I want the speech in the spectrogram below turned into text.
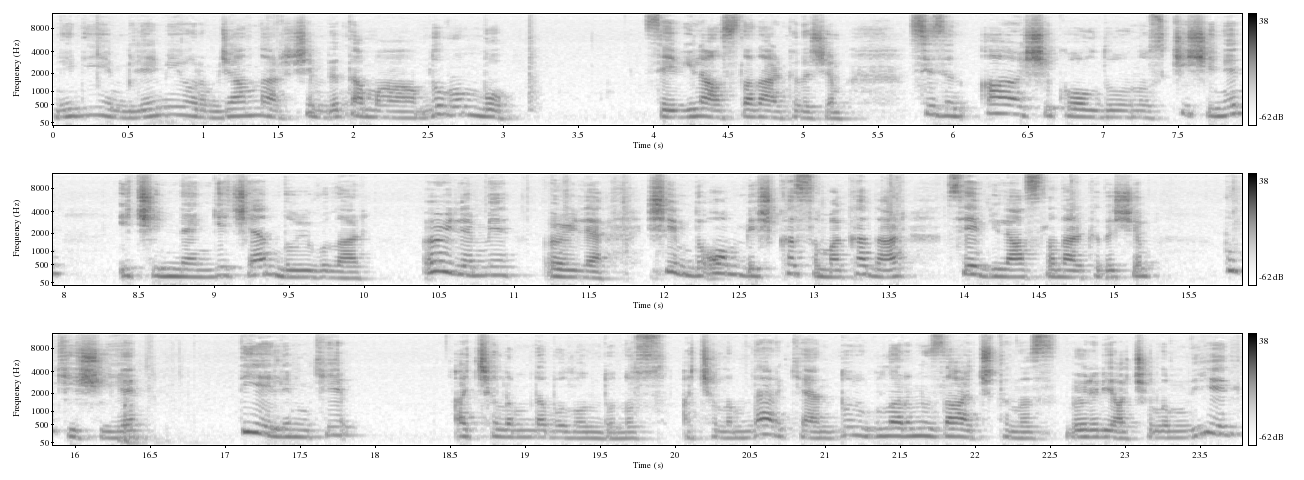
Ne diyeyim bilemiyorum canlar. Şimdi tamam durum bu. Sevgili aslan arkadaşım sizin aşık olduğunuz kişinin içinden geçen duygular. Öyle mi? Öyle. Şimdi 15 Kasım'a kadar sevgili aslan arkadaşım bu kişiye diyelim ki açılımda bulundunuz. Açılım derken duygularınızı açtınız. Böyle bir açılım değil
